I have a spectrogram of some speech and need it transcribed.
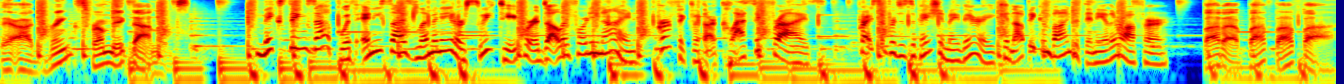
there are drinks from McDonald's. Mix things up with any size lemonade or sweet tea for $1.49. Perfect with our classic fries. Price and participation may vary, cannot be combined with any other offer. Ba da ba ba ba.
